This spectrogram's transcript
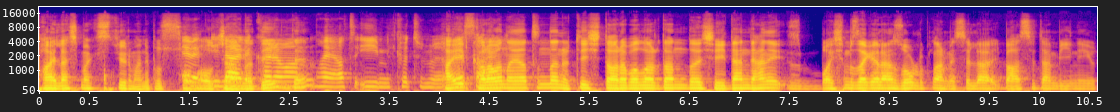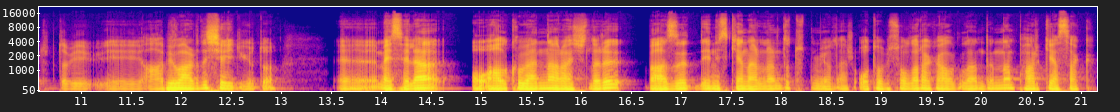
paylaşmak istiyorum. Hani bu son evet olacağına ileride değil karavan de. hayatı iyi mi kötü mü? Hayır vesaire. karavan hayatından öte işte arabalardan da şeyden de hani başımıza gelen zorluklar mesela bahseden bir yine YouTube'da bir e, abi vardı şey diyordu. E, mesela o alkovenli araçları bazı deniz kenarlarında tutmuyorlar. Otobüs olarak algılandığından park yasak.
